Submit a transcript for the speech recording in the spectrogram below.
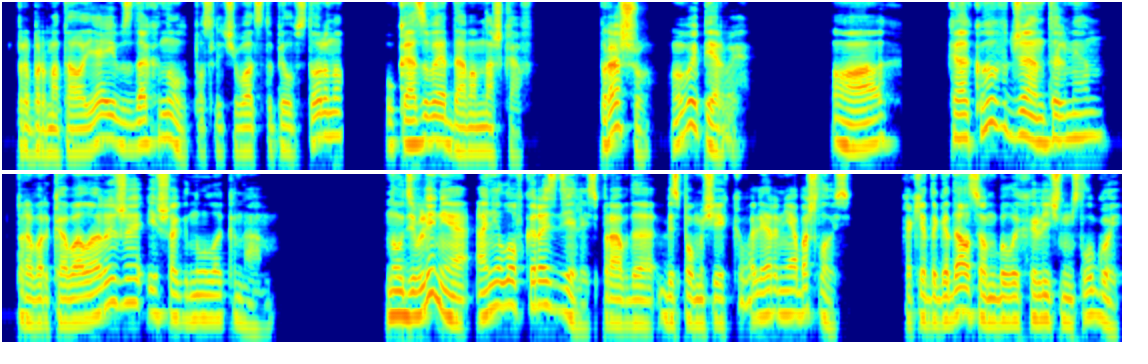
— пробормотал я и вздохнул, после чего отступил в сторону, указывая дамам на шкаф. «Прошу, вы первые». «Ох, каков джентльмен!» — проворковала рыжая и шагнула к нам. На удивление, они ловко разделись, правда, без помощи их кавалера не обошлось. Как я догадался, он был их личным слугой.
